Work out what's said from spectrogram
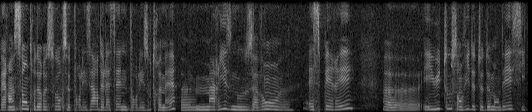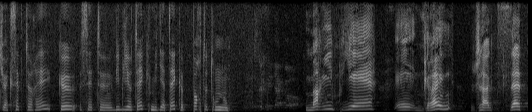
vers un centre de ressources pour les arts de la scène pour les Outre-mer. Euh, Marise, nous avons euh, espéré euh, et eu tous envie de te demander si tu accepterais que cette bibliothèque, médiathèque, porte ton nom. Marie-Pierre et Greg, j'accepte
